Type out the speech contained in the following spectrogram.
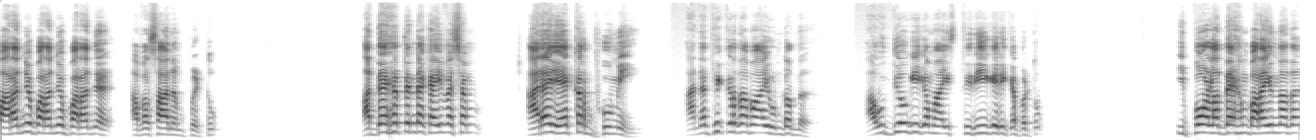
പറഞ്ഞു പറഞ്ഞു പറഞ്ഞ് അവസാനം പെട്ടു. അദ്ദേഹത്തിന്റെ കൈവശം അര ഏക്കർ ഭൂമി അനധികൃതമായി ഉണ്ടെന്ന് ഔദ്യോഗികമായി സ്ഥിരീകരിക്കപ്പെട്ടു. ഇപ്പോൾ അദ്ദേഹം പറയുന്നത്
